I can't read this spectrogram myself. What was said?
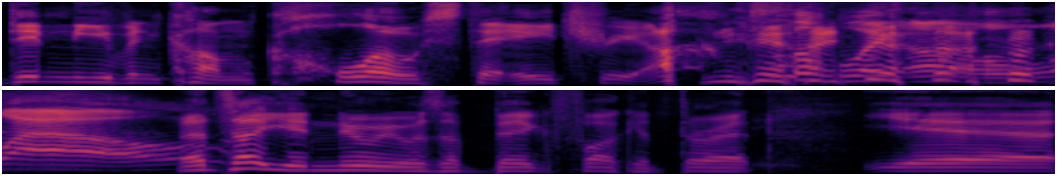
didn't even come close to Atriox. Yeah, like, oh wow, That's how you knew he was a big fucking threat. yeah.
